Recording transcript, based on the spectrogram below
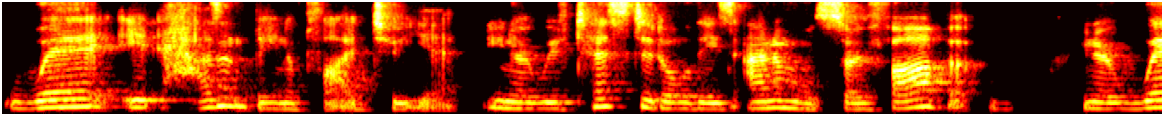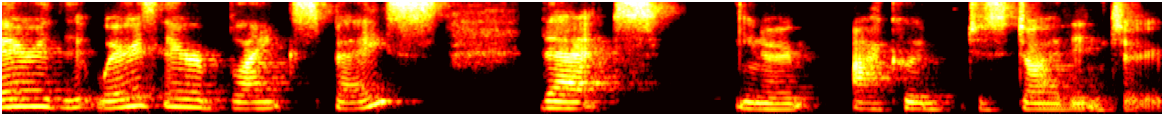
where it hasn't been applied to yet. You know, we've tested all these animals so far, but you know, where the, where is there a blank space that you know I could just dive into?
